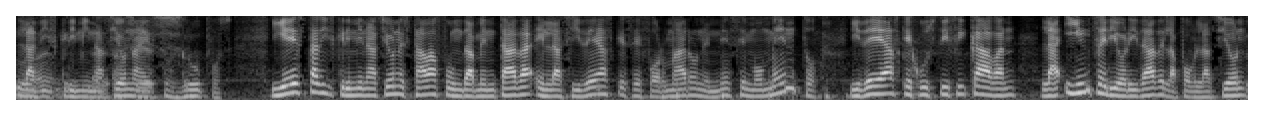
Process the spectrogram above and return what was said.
la discriminación a estos grupos. Y esta discriminación estaba fundamentada en las ideas que se formaron en ese momento, ideas que justificaban la inferioridad de la población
